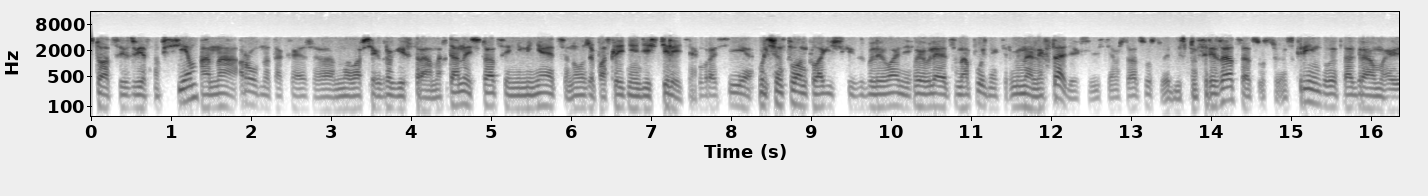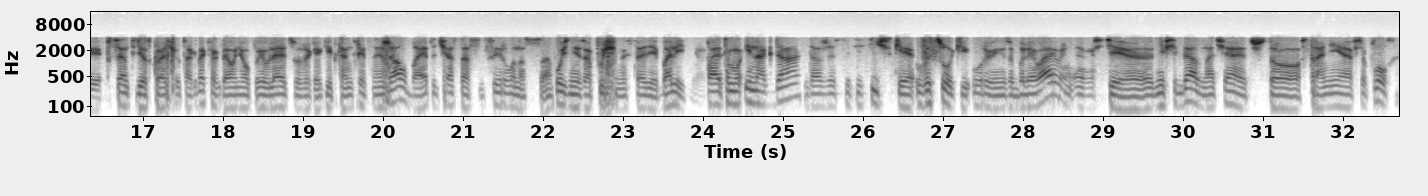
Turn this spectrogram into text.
ситуация известна всем. Она ровно такая же во всех других странах. Данная ситуация не меняется, но уже последние десятилетия. В России большинство онкологических заболеваний выявляется на поздних терминальных стадиях, стадиях в связи с тем, что отсутствует диспансеризация, отсутствуют скрининговые программы, и пациент идет к врачу тогда, когда у него появляются уже какие-то конкретные жалобы, а это часто ассоциировано с поздней запущенной стадией болезни. Поэтому иногда даже статистически высокий уровень заболеваемости э, не всегда означает, что в стране все плохо.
